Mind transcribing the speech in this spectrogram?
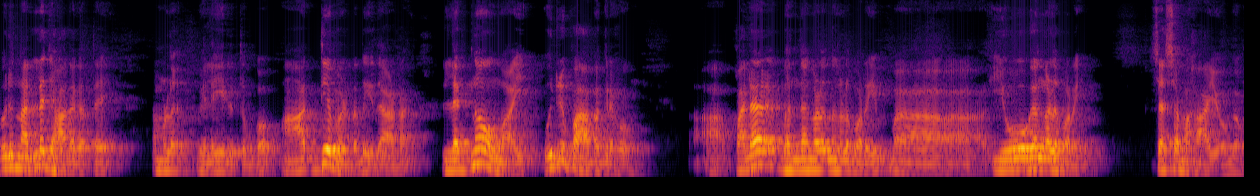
ഒരു നല്ല ജാതകത്തെ നമ്മൾ വിലയിരുത്തുമ്പോൾ ആദ്യം വേണ്ടത് ഇതാണ്. ലഗ്നവുമായി ഒരു പാപഗ്രഹവും പല ബന്ധങ്ങളും നിങ്ങൾ പറയും യോഗങ്ങൾ പറയും. ശശമഹായോഗം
